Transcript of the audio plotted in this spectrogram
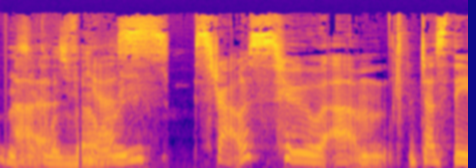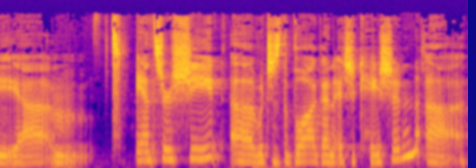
The second was Valerie. Yes, Strauss, who um, does the um, answer sheet, uh, which is the blog on education, uh,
